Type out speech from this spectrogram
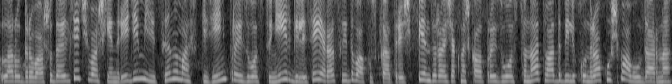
ларудырова шудайлсе чуваш енреде медицина маскизень производственне ергелесе ярас ыдыва хускатрыш. Пензера жакнашкал производствона твада беликунра хушма булдарна.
